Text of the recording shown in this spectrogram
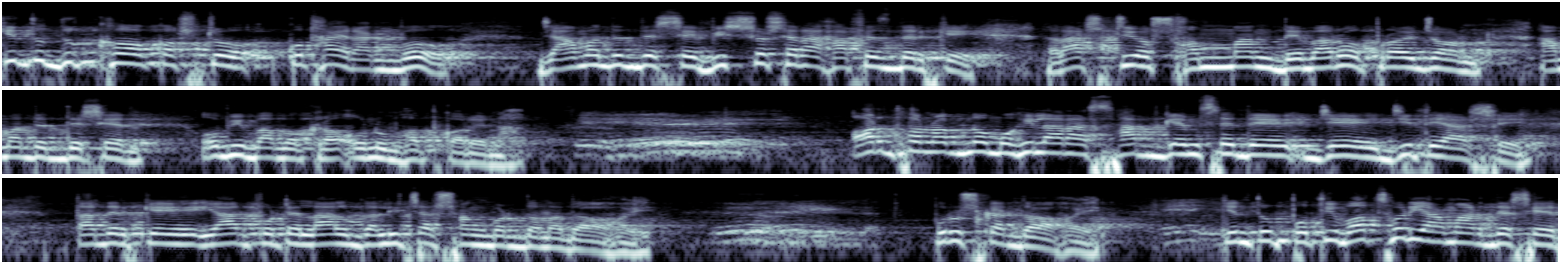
কিন্তু দুঃখ, কষ্ট কোথায় রাখব? যে আমাদের দেশে বিশ্বসেরা হাফেজদেরকে রাষ্ট্রীয় সম্মান দেবারও প্রয়োজন আমাদের দেশের অভিভাবকরা অনুভব করে না। অর্ধনগ্ন মহিলারা সাব গেমসে যে জিতে আসে, তাদেরকে এয়ারপোর্টে লাল গালিচার সংবর্ধনা দেওয়া হয়, পুরস্কার দেওয়া হয়। কিন্তু প্রতি বছরই আমার দেশের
